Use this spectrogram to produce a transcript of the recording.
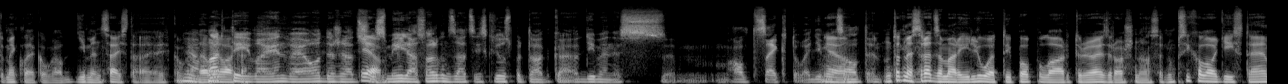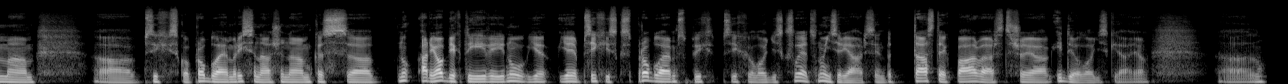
tu meklē kaut kādu ģimenes aizstāju, kaut kādā veidā. Partija vai NVO dažādas šīs Jā. mīļās organizācijas kļūst par tādu kā ģimenes um, alta sektu vai ģimenes alternatīvu. Tad mēs redzam arī ļoti populāru tur ir aizraušanās ar nu, psiholoģijas tēmām. Uh, psihisko problēmu risināšanām, kas uh, nu, arī objektīvi, nu, ja, ja ir psihiskas problēmas, psiholoģiskas lietas, nu, viņas ir jārisina, bet tās tiek pārvērstas šajā ideoloģiskajā. Jau. Uh, nu,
